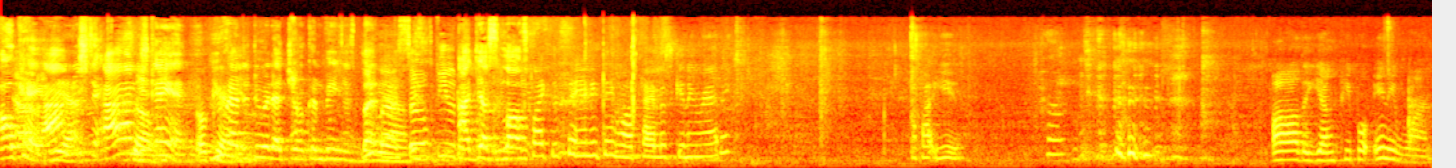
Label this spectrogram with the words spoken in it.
Okay, I Yeah. understand, I So, understand. You okay. had to do it at your convenience, but You are so it's- beautiful. I just lost. Like to say anything while Tyler's getting ready? How about you? Huh? All the young people, anyone,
